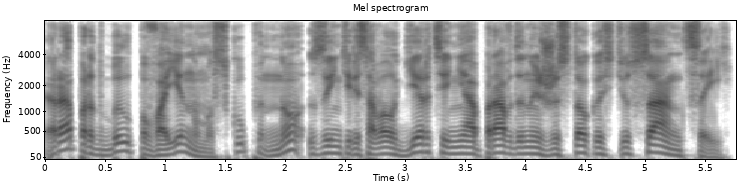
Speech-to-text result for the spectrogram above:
Рапорт был по-военному скуп, но заинтересовал Герти неоправданной жестокостью санкций.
